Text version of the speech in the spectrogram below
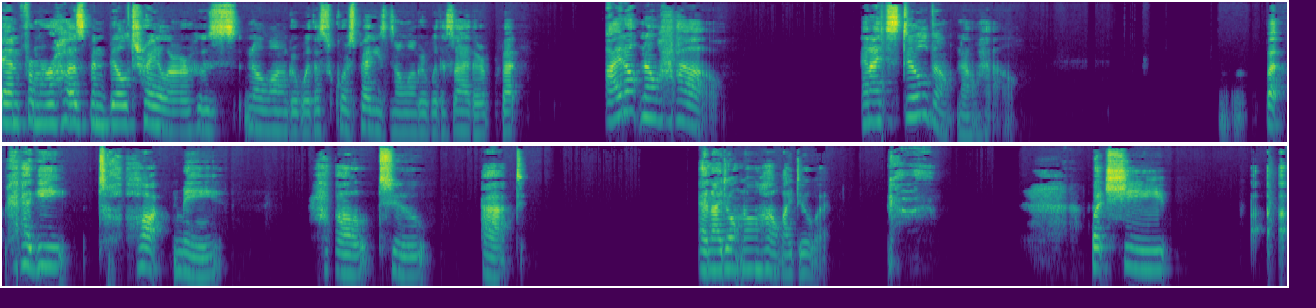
and from her husband Bill Traylor, who's no longer with us. Of course, Peggy's no longer with us either. But I don't know how, and I still don't know how. But Peggy taught me how to act. And I don't know how I do it. but she, uh,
